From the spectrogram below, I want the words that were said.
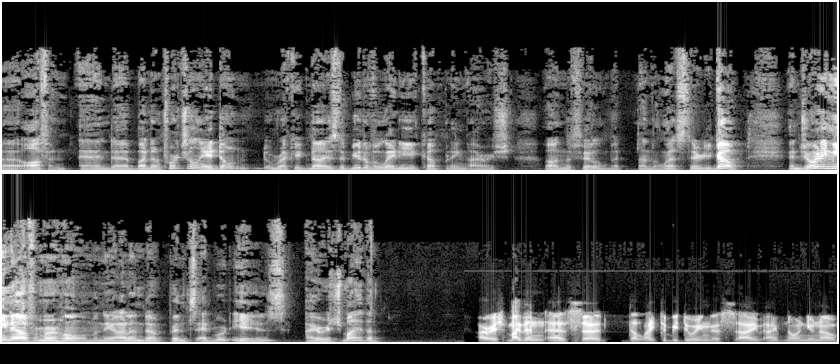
uh, often. And uh, but unfortunately, I don't recognize the beautiful lady accompanying Irish on the fiddle, but nonetheless, there you go. And joining me now from her home on the island of Prince Edward is Irish Mythen. Irish Mythen, it's a uh, delight to be doing this. I, I've known you now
